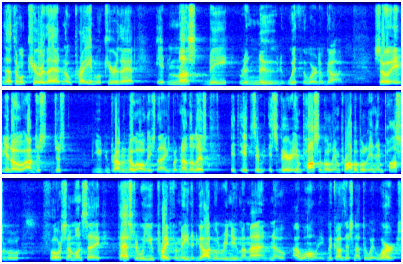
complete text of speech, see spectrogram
Nothing will cure that, no praying will cure that. It must be renewed with the Word of God. So, it, you know, I'm just, just you, you probably know all these things, but nonetheless, it, it's, it's very impossible, improbable, and impossible for someone to say, Pastor, will you pray for me that God will renew my mind? No, I won't, because that's not the way it works.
